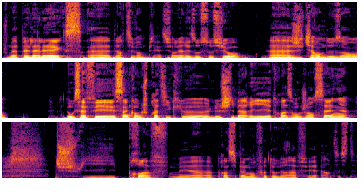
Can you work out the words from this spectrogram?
Je m'appelle Alex, euh, Dirty Vampire sur les réseaux sociaux. Euh, j'ai 42 ans. Donc ça fait cinq ans que je pratique le, le shibari et trois ans que j'enseigne. Je suis prof, mais euh, principalement photographe et artiste.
